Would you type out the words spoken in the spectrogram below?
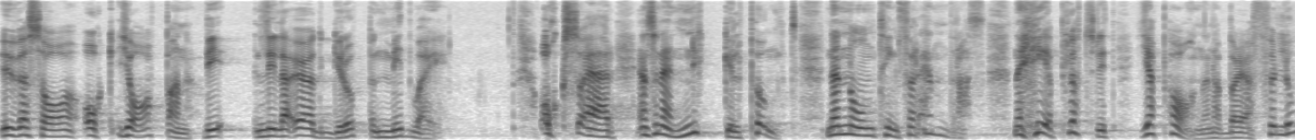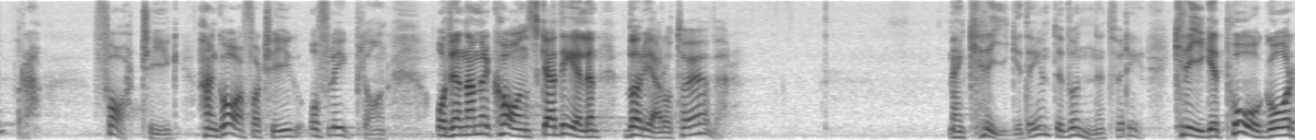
USA och Japan vid den lilla ödgruppen Midway också är en sån här nyckelpunkt när någonting förändras. När helt plötsligt japanerna börjar förlora fartyg, hangarfartyg och flygplan och den amerikanska delen börjar att ta över. Men kriget är ju inte vunnet för det. Kriget pågår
